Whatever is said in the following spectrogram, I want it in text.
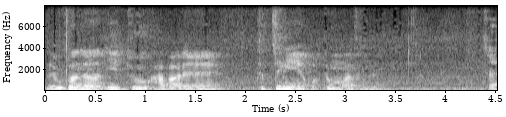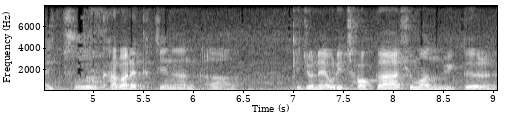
네, 우선은 이 두 가발의 특징이 어떤 건가 정말 자, 이 두 가발의 특징은 어, 기존에 우리 저가 human wig들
